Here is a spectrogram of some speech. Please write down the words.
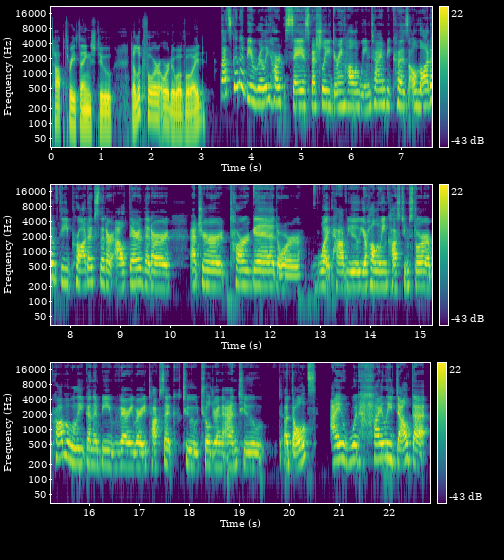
top three things to to look for or to avoid? That's going to be really hard to say, especially during Halloween time, because a lot of the products that are out there that are at your Target or what have you, your Halloween costume store, are probably going to be very, very toxic to children and to adults. I would highly doubt that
